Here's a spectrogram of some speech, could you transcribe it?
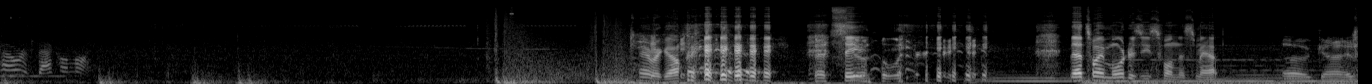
tower is back online. There we go. See? so hilarious. That's why mortar's useful on this map. Oh god.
